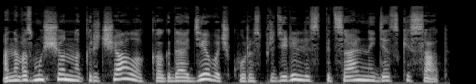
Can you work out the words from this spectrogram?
Она возмущенно кричала, когда девочку распределили в специальный детский сад.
